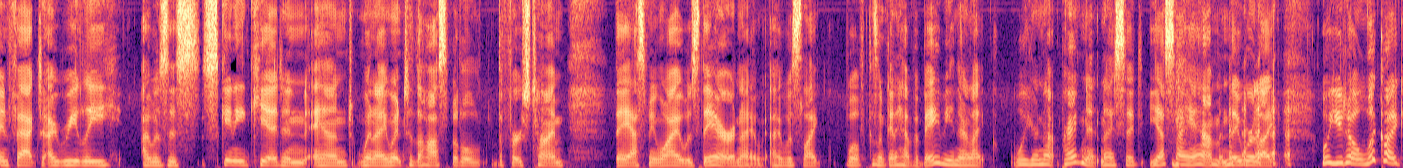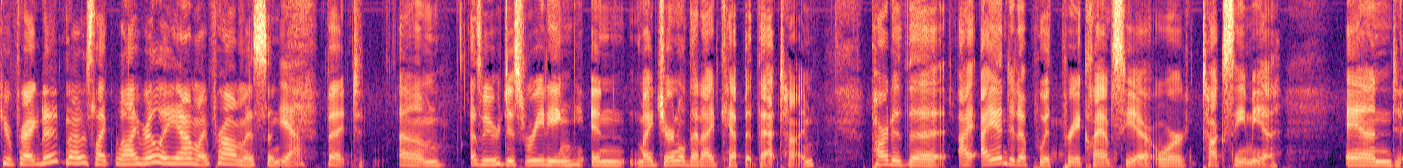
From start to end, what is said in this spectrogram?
In fact, I really I was this skinny kid, and and when I went to the hospital the first time, they asked me why I was there, and I I was like, well, because I'm going to have a baby, and they're like, well, you're not pregnant, and I said, yes, I am, and they were like, well, you don't look like you're pregnant, and I was like, well, I really am, I promise, and yeah, but um, as we were just reading in my journal that I'd kept at that time, part of the I, I ended up with preeclampsia or toxemia, and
